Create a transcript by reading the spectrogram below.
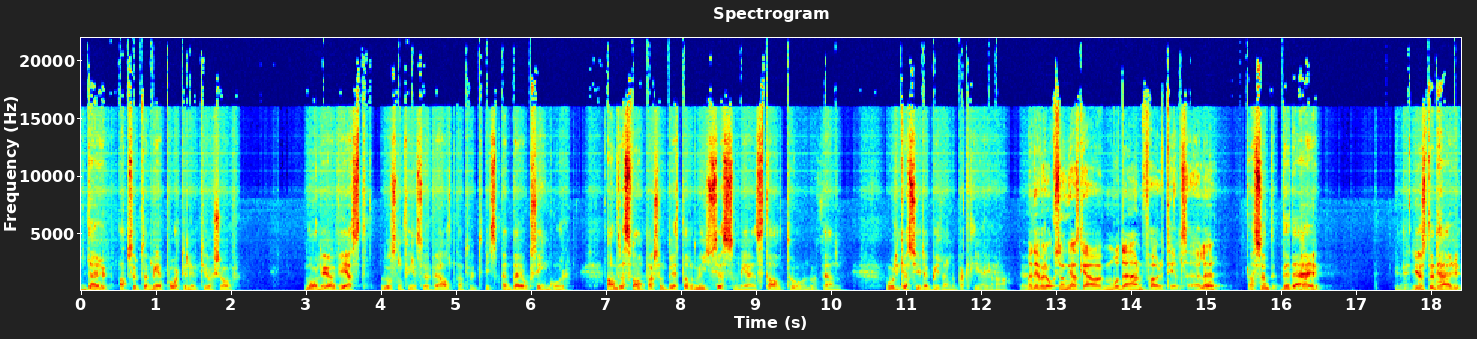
Där absoluta merparten utgörs av vanlig överjäst, då som finns överallt naturligtvis, men där också ingår andra svampar som Brettanomyces som ger en stallton och sen olika syrabildande bakterier. Men det är väl också en ganska modern företeelse, eller? Alltså det där, just den här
